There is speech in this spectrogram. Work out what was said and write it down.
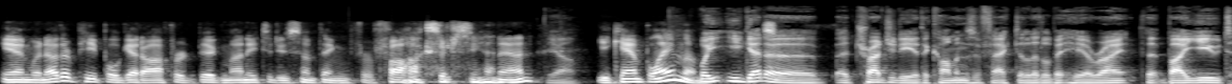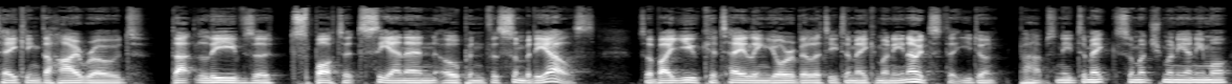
And when other people get offered big money to do something for Fox or CNN, yeah. you can't blame them. Well, you get a, a tragedy of the commons effect a little bit here, right? That by you taking the high road, that leaves a spot at CNN open for somebody else. So by you curtailing your ability to make money, now it's that you don't perhaps need to make so much money anymore.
